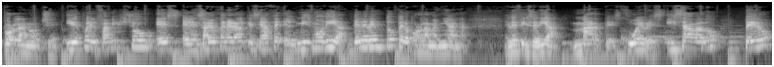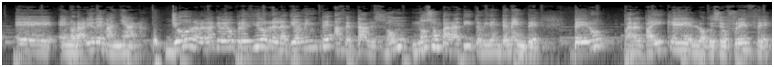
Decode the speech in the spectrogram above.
por la noche. Y después el family show es el ensayo general que se hace el mismo día del evento, pero por la mañana. Es decir, sería martes, jueves y sábado, pero eh, en horario de mañana. Yo la verdad que veo precios relativamente aceptables. Son, no son baratitos, evidentemente, pero para el país que lo que se ofrece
